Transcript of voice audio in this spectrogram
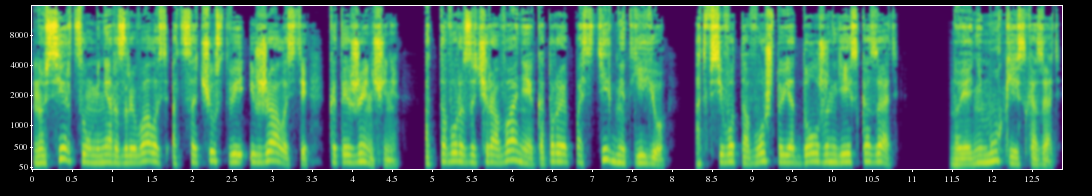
Но сердце у меня разрывалось от сочувствия и жалости к этой женщине, от того разочарования, которое постигнет ее, от всего того, что я должен ей сказать. Но я не мог ей сказать.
